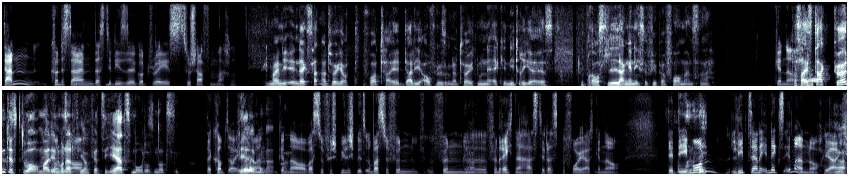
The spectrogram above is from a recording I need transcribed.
dann könnte es sein, dass dir diese God Rays zu schaffen machen. Ich meine, die Index hat natürlich auch den Vorteil, da die Auflösung natürlich nur eine Ecke niedriger ist, du brauchst lange nicht so viel Performance, ne? Genau. Das heißt, da könntest du auch mal da den 144 Hertz Modus nutzen. Da kommt auch an, genau, was du für Spiele spielst und was du für einen für ja. äh, für einen Rechner hast, der das befeuert, genau. Der Dämon liebt seine Index immer noch. Ja, ja, ich,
